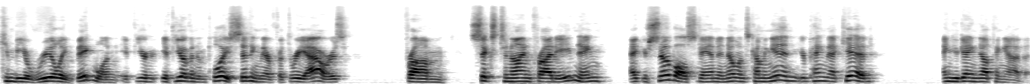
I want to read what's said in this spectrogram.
can be a really big one if you're if you have an employee sitting there for three hours from six to nine Friday evening at your snowball stand and no one's coming in, you're paying that kid and you're getting nothing out of it.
